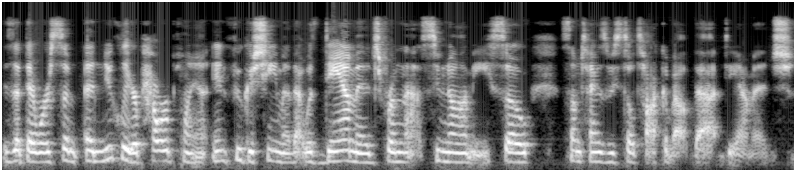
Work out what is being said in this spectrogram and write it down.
is that there was some a nuclear power plant in Fukushima that was damaged from that tsunami. So sometimes we still talk about that damage.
